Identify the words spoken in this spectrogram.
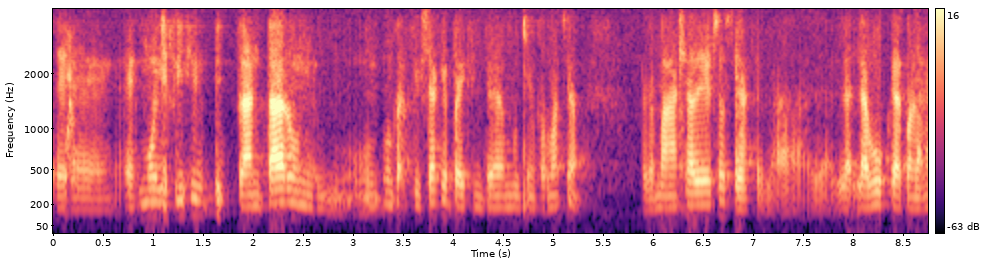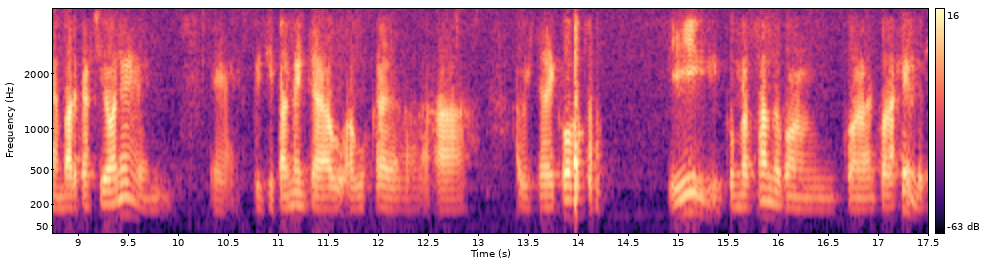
Eh, es muy difícil plantar un, un, para ir sin tener mucha información. Pero más allá de eso se hace la, búsqueda con las embarcaciones, eh, principalmente a, a buscar a, vista de costo y conversando con, con, la gente.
